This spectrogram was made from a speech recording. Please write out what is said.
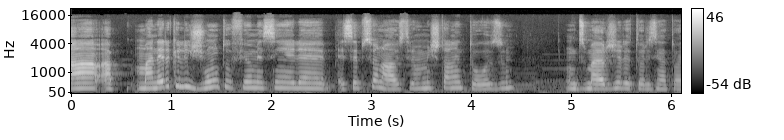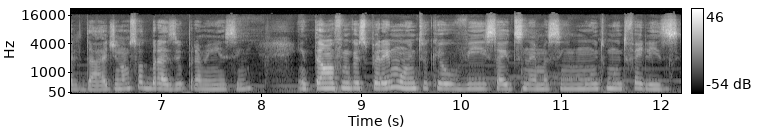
a, a maneira que ele junta o filme, assim, ele é excepcional, extremamente talentoso. Um dos maiores diretores em atualidade, não só do Brasil pra mim, assim. Então é um filme que eu esperei muito, que eu vi e saí do cinema, assim, muito, muito feliz.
